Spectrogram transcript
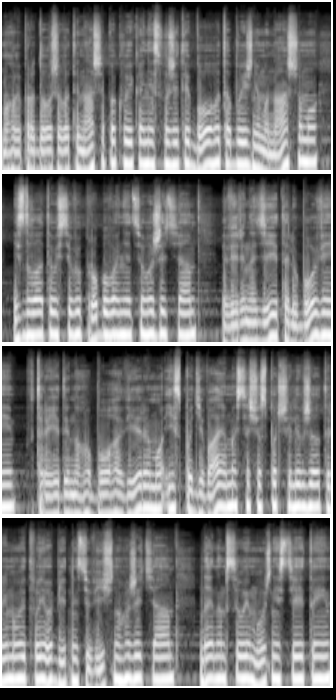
могли продовжувати наше покликання служити Богу та ближньому нашому і здолати усі випробування цього життя, вірі, надії та любові. В триєдиного Бога віримо і сподіваємося, що спочилі вже отримали Твою обітницю вічного життя. Дай нам сили і мужність йти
